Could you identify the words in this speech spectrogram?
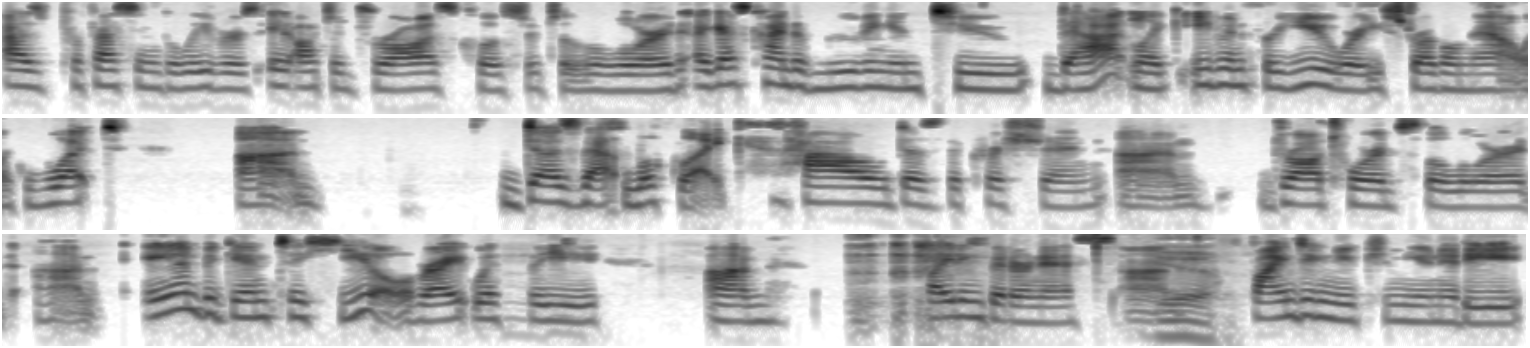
as professing believers it ought to draw us closer to the Lord. I guess kind of moving into that, like even for you where you struggle now, like what um, does that look like? How does the Christian um, draw towards the Lord um, and begin to heal, right? With the um, fighting bitterness, um, Yeah. finding new community,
